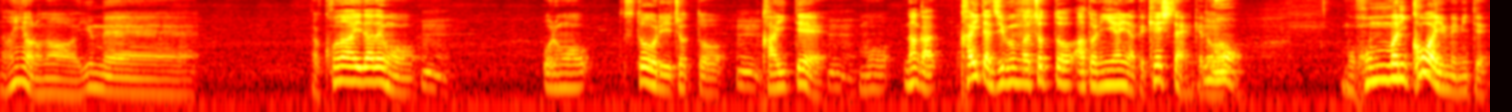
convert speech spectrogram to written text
なんやろな夢。この間でもうん。俺もストーリーちょっとうん。書いてう、ん。もうなんか書いた自分がちょっと後に嫌になって消したんやけどももうほんまに怖い夢見て。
